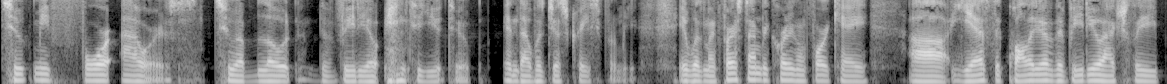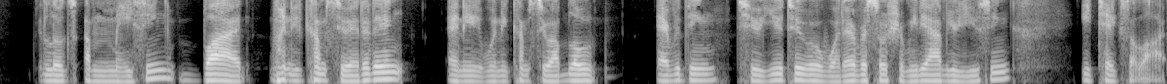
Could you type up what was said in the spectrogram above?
took me four hours to upload the video into YouTube. And that was just crazy for me. It was my first time recording on 4K. Uh yes, the quality of the video actually looks amazing, but when it comes to editing and it, when it comes to upload everything to YouTube or whatever social media app you're using, it takes a lot.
